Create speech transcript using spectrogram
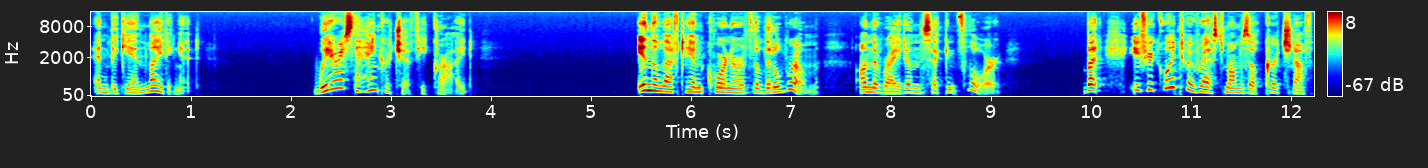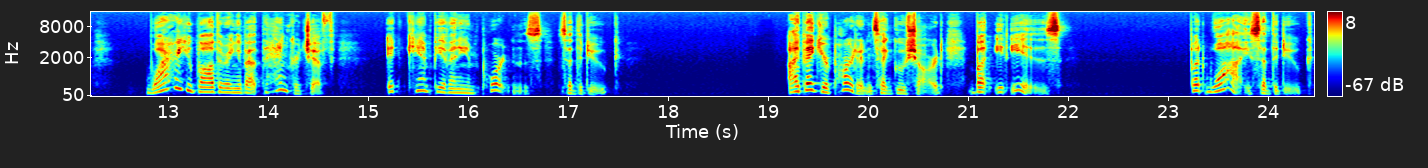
and began lighting it. Where is the handkerchief? he cried. In the left hand corner of the little room, on the right on the second floor. But if you're going to arrest Mademoiselle Kritchnoff, why are you bothering about the handkerchief? It can't be of any importance, said the Duke. I beg your pardon, said Guerchard, but it is. But why? said the Duke.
